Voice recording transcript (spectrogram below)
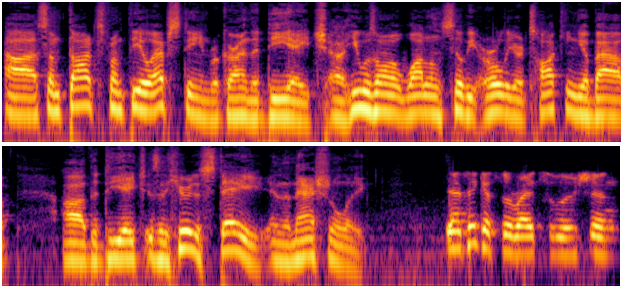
Uh, some thoughts from Theo Epstein regarding the DH. Uh, he was on Waddle and Silvy earlier talking about the DH. Is it here to stay in the National League? Yeah, I think it's the right solution.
